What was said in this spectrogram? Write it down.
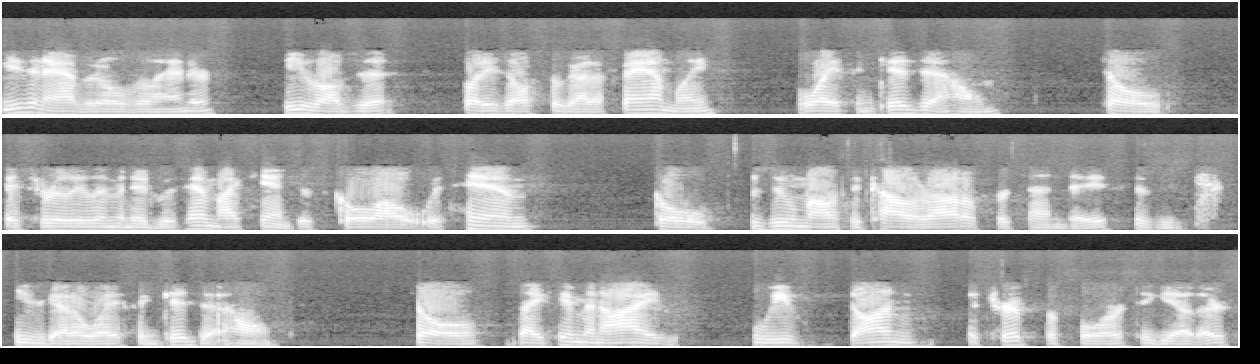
he's an avid overlander. He loves it, but he's also got a family, wife and kids at home. So it's really limited with him. I can't just go out with him, go zoom out to Colorado for 10 days because he's got a wife and kids at home. So like him and I, we've done a trip before together.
